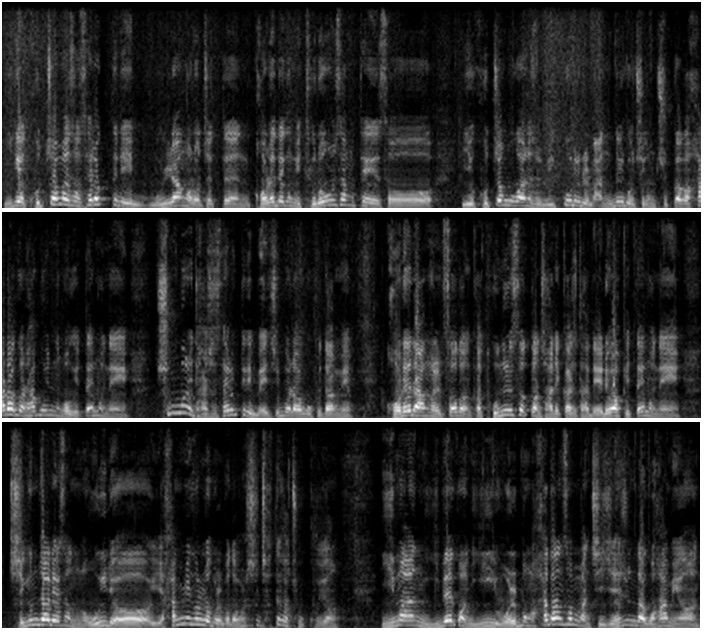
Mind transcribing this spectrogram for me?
이게 고점에서 세력들이 물량을 어쨌든 거래 대금이 들어온 상태에서 이 고점 구간에서 윗꼬리를 만들고 지금 주가가 하락을 하고 있는 거기 때문에 충분히 다시 세력들이 매집을 하고 그 다음에 거래량을 써던 그러니까 돈을 썼던 자리까지 다 내려왔기 때문에 지금 자리에서는 오히려 이 한미글로벌보다 훨씬 차트가 좋고요. 2200원 이 월봉 하단선만 지지해준다고 하면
